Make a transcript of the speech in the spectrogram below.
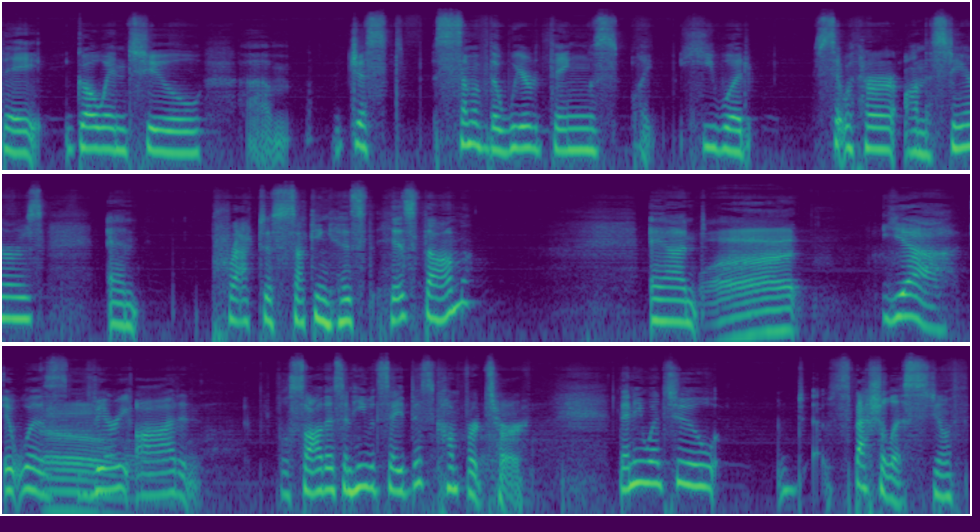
they go into um, just some of the weird things like he would sit with her on the stairs and practice sucking his his thumb. And What? Yeah, it was Oh. very odd, and people saw this, and he would say this comforts her. Then he went to specialists, you know, th-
